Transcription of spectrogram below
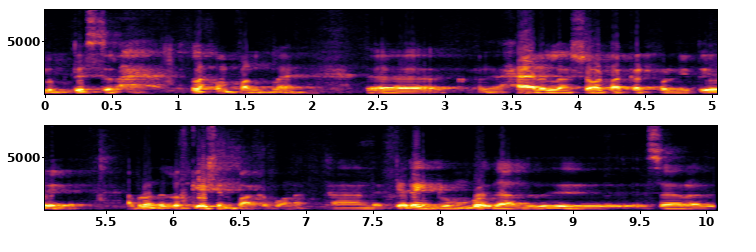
லுக் டெஸ்ட் எல்லாம் பண்ணேன். ஹேர் எல்லாம் ஷார்ட்டாக கட் பண்ணிட்டு அப்புறம் அந்த லொக்கேஷன் பார்க்க போனேன். அந்த டெரெயின் ரொம்ப இதாக இருந்தது. சார் அது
